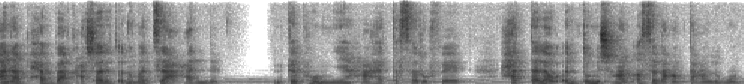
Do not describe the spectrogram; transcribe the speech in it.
أنا بحبك عشرة إنه ما تزعلني. انتبهوا منيح على هالتصرفات حتى لو أنتم مش عن قصد عم تعملوهم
